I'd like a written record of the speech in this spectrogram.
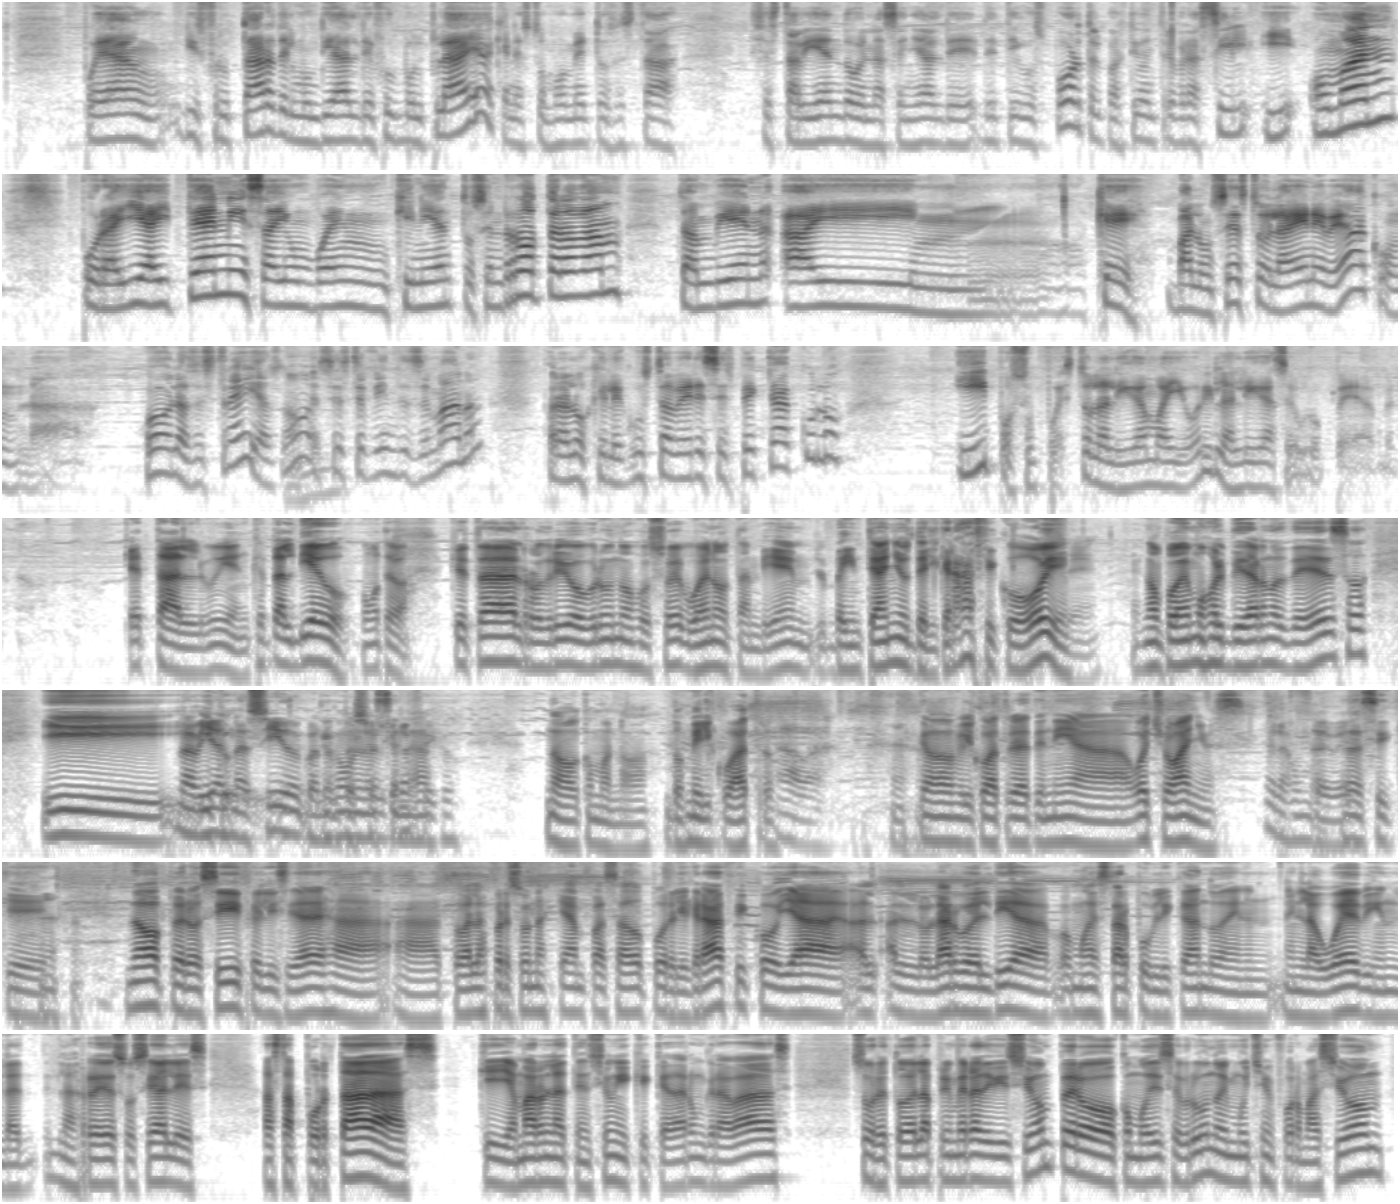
puedan disfrutar del Mundial de Fútbol Playa, que en estos momentos está, se está viendo en la señal de, de Tigo Sport, el partido entre Brasil y Oman. Por ahí hay tenis, hay un buen 500 en Rotterdam. También hay, mm, ¿qué? Baloncesto de la NBA con la Juego de las Estrellas, ¿no? Es este fin de semana para los que les gusta ver ese espectáculo. Y, por supuesto, la Liga Mayor y las ligas europeas, ¿verdad? ¿Qué tal? Muy bien. ¿Qué tal, Diego? ¿Cómo te va? ¿Qué tal, Rodrigo, Bruno, Josué? Bueno, también 20 años del gráfico hoy. Sí. No podemos olvidarnos de eso. Y, No habías nacido cuando ¿cómo empezó el gráfico. No, cómo no, 2004. Ah, va. En 2004 ya tenía 8 años. Eras un bebé. Así que, no, pero sí, felicidades a, a todas las personas que han pasado por el gráfico. Ya a, a lo largo del día vamos a estar publicando en, en la web y en, la- en las redes sociales hasta portadas que llamaron la atención y que quedaron grabadas, sobre todo de la primera división, pero como dice Bruno, hay mucha información.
